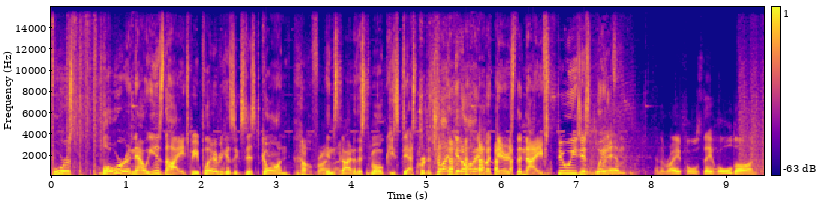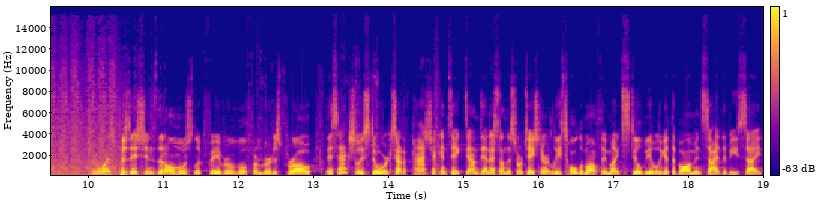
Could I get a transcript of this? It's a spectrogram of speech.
f0rest lower, and now he is the high HP player because Xizt gone. Oh, right, Inside of the smoke, he's desperate to try and get on it, but there's the knife. Stewie just for him. And the rifles, they hold on. There was positions that almost looked favorable from Virtus Pro. This actually still works out. If Pasha can take down Dennis on this rotation or at least hold him off, they might still be able to get the bomb inside the B site.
